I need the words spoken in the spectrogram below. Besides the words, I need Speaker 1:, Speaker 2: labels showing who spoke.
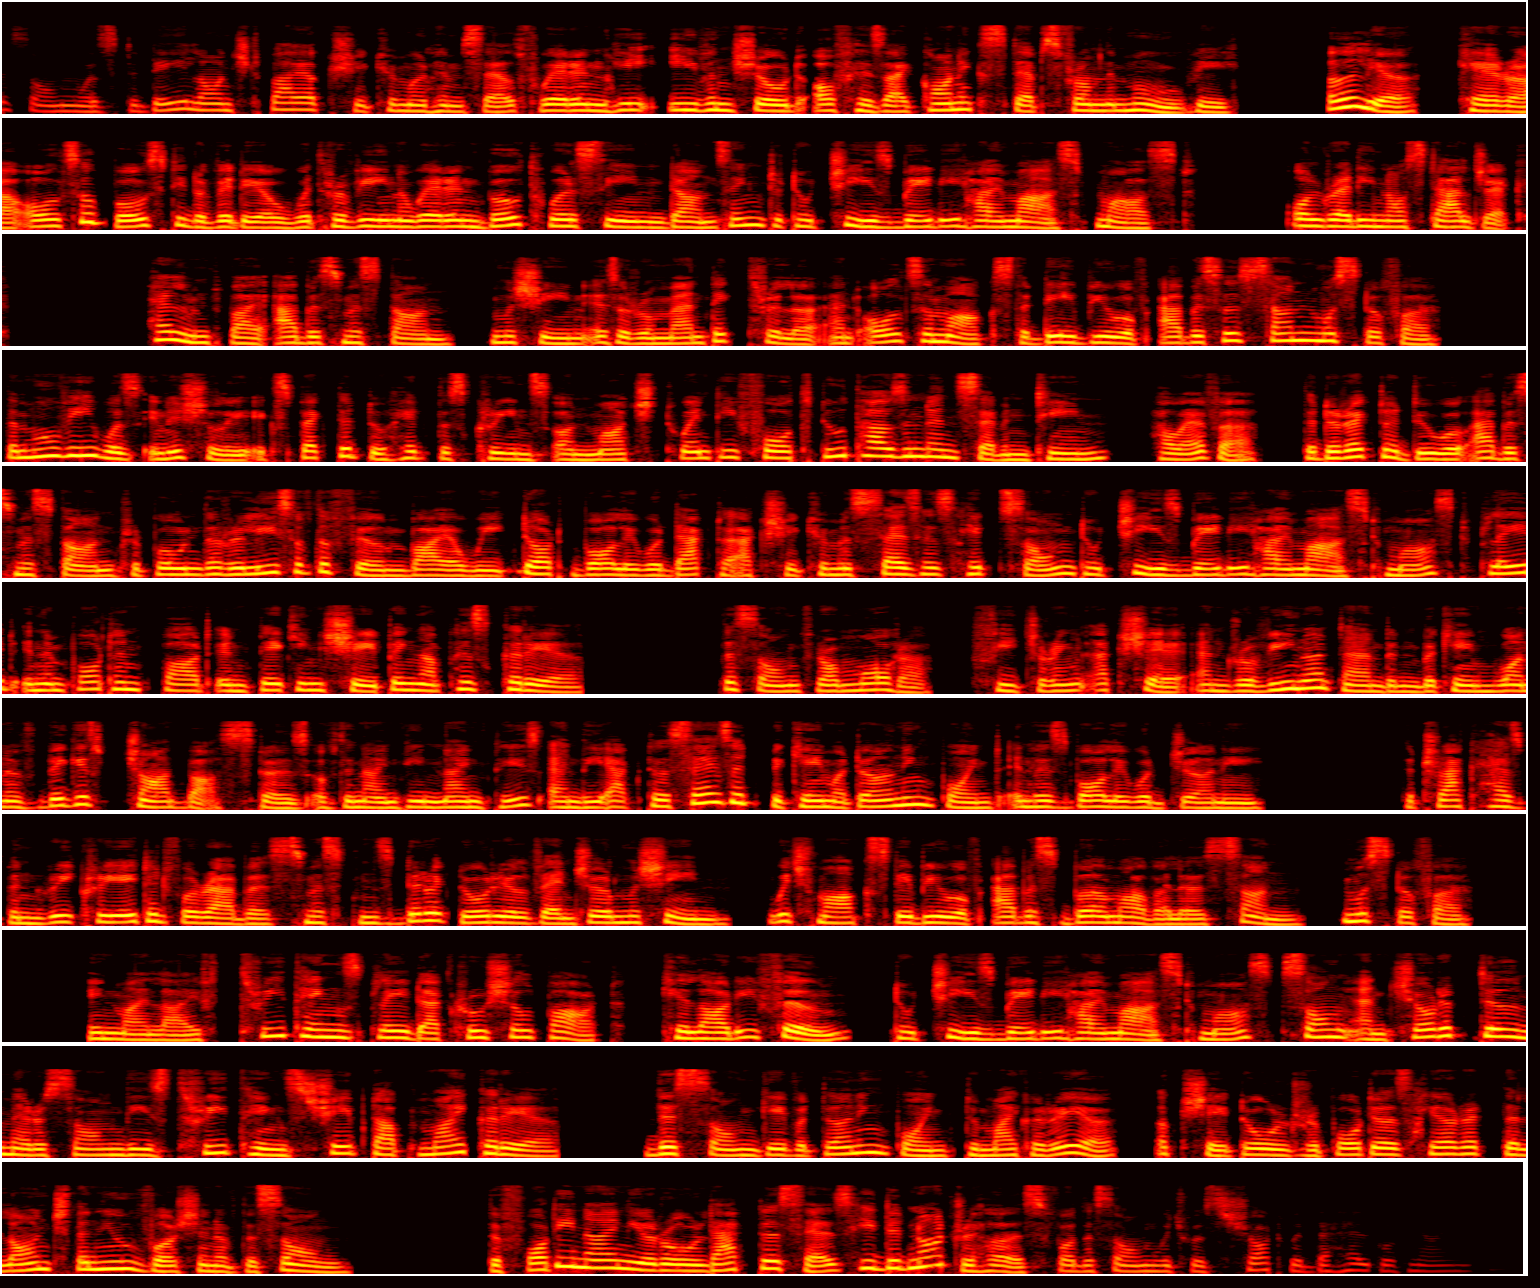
Speaker 1: The song was today launched by Akshay Kumar himself wherein he even showed off his iconic steps from the movie. Earlier, Kaira also posted a video with Raveena wherein both were seen dancing to Cheez Badi Hai Mast Mast. Already nostalgic. Helmed by Abbas Mustan, Machine is a romantic thriller and also marks the debut of Abbas's son Mustafa. The movie was initially expected to hit the screens on March 24, 2017, however, the director duo Abbas Mustan preponed the release of the film by a week. Bollywood actor Akshay Kumar says his hit song Tu Cheez Badi Hai Mast Mast played an important part in taking shaping up his career. The song from Mohra, featuring Akshay and Raveena Tandon became one of biggest chartbusters of the 1990s and the actor says it became a turning point in his Bollywood journey. The track has been recreated for Abbas Mustan's directorial venture Machine, which marks debut of Abbas Burmawala's son, Mustafa. In My Life, three things played a crucial part, Khiladi film, Tu Cheez Badi Hai Mast Mast song and Chura Ke Dil Mera song These three things shaped up my career. This song gave a turning point to my career, Akshay told reporters here at the launch the new version of the song. The 49-year-old actor says he did not rehearse for the song which was shot with the help of nine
